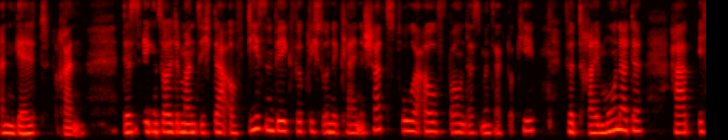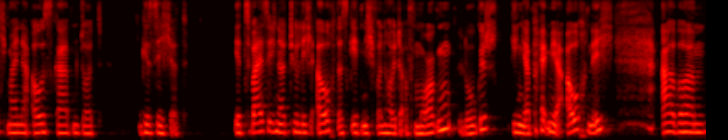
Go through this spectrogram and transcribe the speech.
an Geld ran. Deswegen sollte man sich da auf diesem Weg wirklich so eine kleine Schatztruhe aufbauen, dass man sagt, okay, für drei Monate habe ich meine Ausgaben dort gesichert. Jetzt weiß ich natürlich auch, das geht nicht von heute auf morgen, logisch, ging ja bei mir auch nicht, aber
